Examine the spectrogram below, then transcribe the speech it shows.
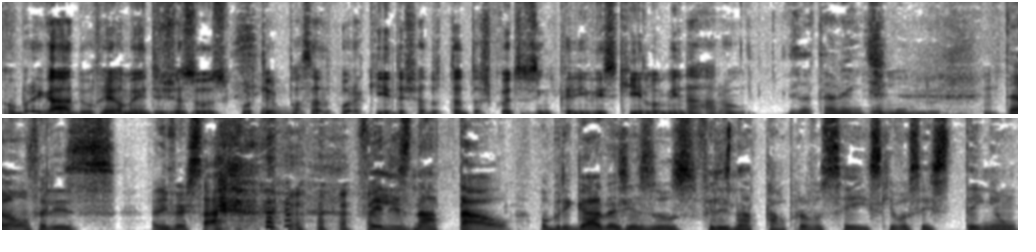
obrigado realmente, Jesus, por Sim. ter passado por aqui e deixado tantas coisas incríveis que iluminaram Exatamente. o mundo. Então, feliz aniversário, feliz Natal, obrigada, Jesus, feliz Natal para vocês, que vocês tenham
